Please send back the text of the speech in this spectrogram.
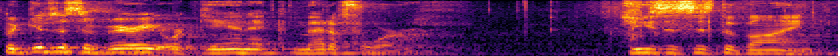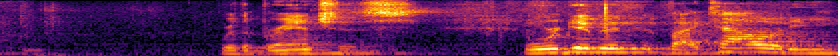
but gives us a very organic metaphor. Jesus is the vine, we're the branches, and we're given vitality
